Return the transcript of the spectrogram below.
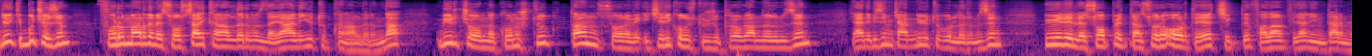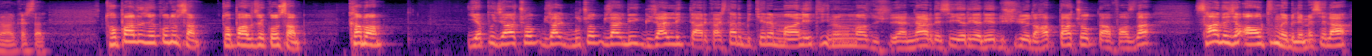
Diyor ki bu çözüm forumlarda ve sosyal kanallarımızda yani YouTube kanallarında birçoğunda konuştuktan sonra ve içerik oluşturucu programlarımızın yani bizim kendi YouTuber'larımızın üyeleriyle sohbetten sonra ortaya çıktı falan filan intihar milyon arkadaşlar. Toparlayacak olursam, toparlayacak olsam Kabam yapacağı çok güzel bu çok güzel bir güzellikti arkadaşlar. Bir kere maliyeti inanılmaz düştü. Yani neredeyse yarı yarıya düşürüyordu. Hatta çok daha fazla. Sadece altınla bile mesela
